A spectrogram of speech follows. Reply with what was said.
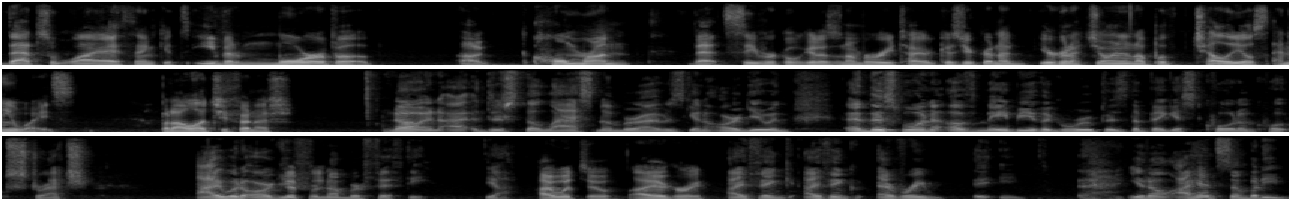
that's why I think it's even more of a a home run that Seabrook will get his number retired because you're gonna you're gonna join it up with Chelios anyways. But I'll let you finish. No, and I, there's the last number I was going to argue, and and this one of maybe the group is the biggest quote unquote stretch. I would argue for number fifty. Yeah, I would too. I agree. I think I think every, you know, I had somebody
